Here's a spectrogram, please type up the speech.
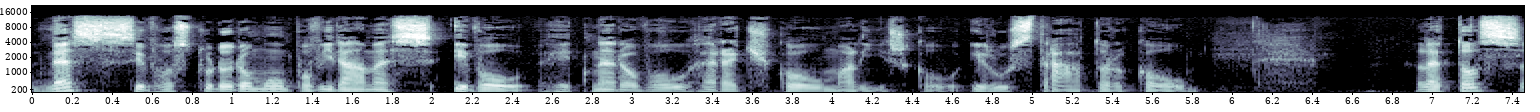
Dnes si v hostu do domu povídáme s Ivou Hitnerovou, herečkou, malířkou, ilustrátorkou. Letos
